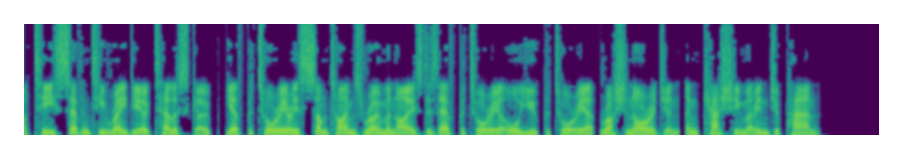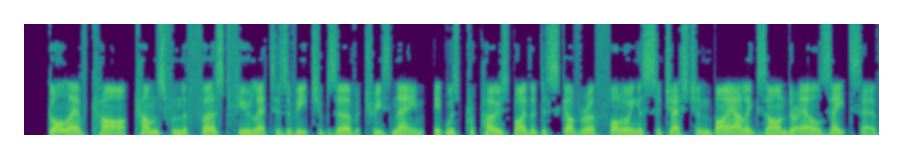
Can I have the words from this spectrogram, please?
RT-70 radio telescope Yevpatoria is sometimes romanized as Evpatoria or Eupatoria Russian origin and Kashima in Japan. Golevka comes from the first few letters of each observatory's name. It was proposed by the discoverer following a suggestion by Alexander L. Zaitsev.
